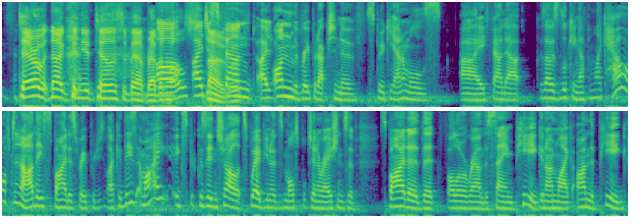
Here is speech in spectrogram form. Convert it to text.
it's terrible. No, can you tell us about rabbit Uh, holes? I just No, found I, on the reproduction of spooky animals. I found out because I was looking up. I'm like, how often are these spiders reproducing? Like, are these? Am I? Because in Charlotte's Web, you know, there's multiple generations of spider that follow around the same pig, and I'm like, I'm the pig.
